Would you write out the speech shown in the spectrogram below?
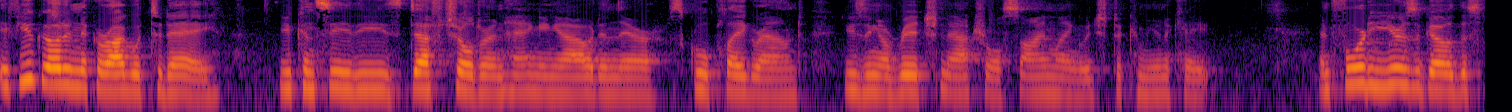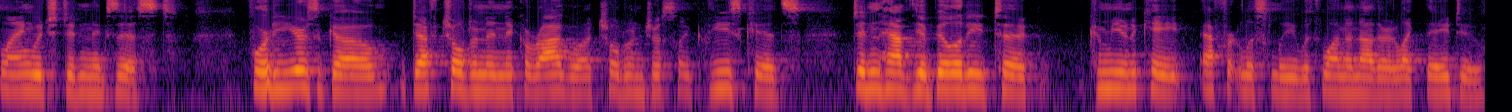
if you go to Nicaragua today, you can see these deaf children hanging out in their school playground using a rich natural sign language to communicate. And 40 years ago, this language didn't exist. 40 years ago, deaf children in Nicaragua, children just like these kids, didn't have the ability to communicate effortlessly with one another like they do.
